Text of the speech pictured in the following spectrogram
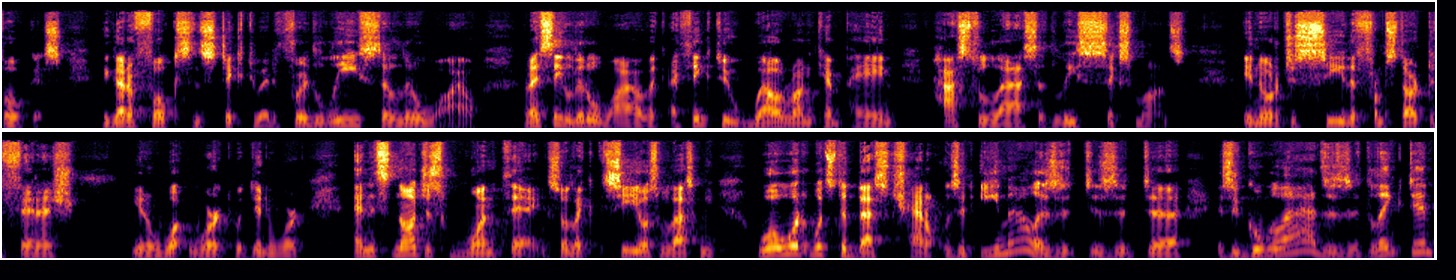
focus. You got to focus and stick to it for at least a little while. And I say little while, like I think to well-run campaign has to last at least six months in order to see that from start to finish you know what worked what didn't work and it's not just one thing. So like ceos will ask me well what, what's the best channel? Is it email? Is it is it uh, is it google ads? Is it linkedin?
